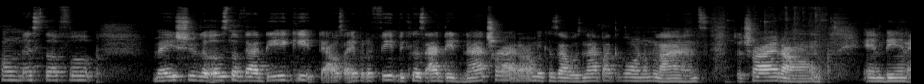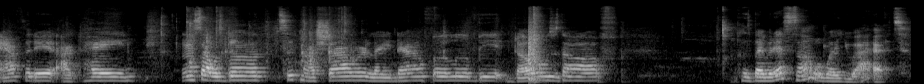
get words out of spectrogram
hung that stuff up, made sure the other stuff that I did get, that I was able to fit because I did not try it on because I was not about to go on them lines to try it on. And then after that, I came, once I was done, took my shower, laid down for a little bit, dozed off, because, baby, that sun will where you at.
